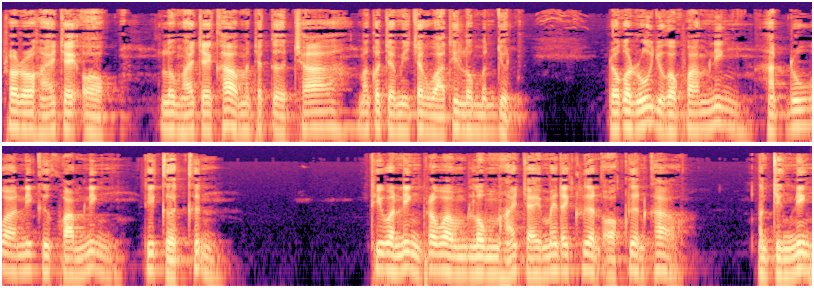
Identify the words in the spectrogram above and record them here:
เพราะเราหายใจออก ลมหายใจเข้ามันจะเกิดช้า มันก็จะมีจังหวะที่ลมมันหยุด เราก็รู้อยู่กับความนิ่ง หัดรู้ว่านี่คือความนิ่งที่เกิดขึ้น ที่ว่านิ่ง เพราะว่าลมหายใจไม่ได้เคลื่อนออกเคลื่อนเข้า มันจึงนิ่ง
